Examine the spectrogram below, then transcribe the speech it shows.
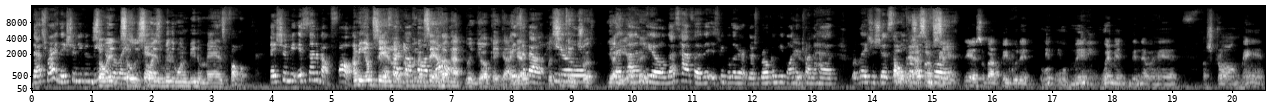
That's right. They shouldn't even be So in a it so relationship. so it's really want to be the man's fault. they shouldn't be. It's not about fault. I mean, I'm saying It's like I'm, I'm saying her not. But okay, I it's got about But she can't trust. Yeah, and yeah, okay. That's half of it. It's people that are there's broken people out here Yeah. trying to have relationships. Some Okay, people that's what I'm for saying. Yeah, it's about people that were, were men, women that never had a strong man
